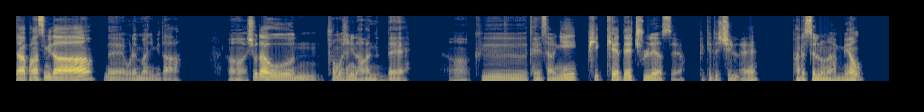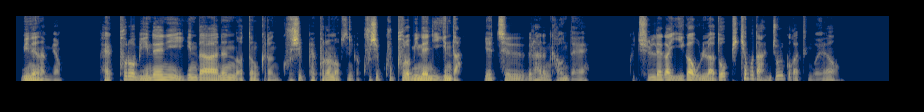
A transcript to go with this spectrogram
자, 반갑습니다. 네, 오랜만입니다. 어, 쇼다운 프로모션이 나왔는데, 어, 그 대상이 피케 대 줄레였어요. 피케 대 줄레. 바르셀로나 한 명, 미넨 한 명. 100% 미넨이 이긴다는 어떤 그런 90, 100%는 없으니까 99% 미넨이 이긴다. 예측을 하는 가운데, 그 줄레가 2가 올라도 피케보다 안 좋을 것 같은 거예요.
